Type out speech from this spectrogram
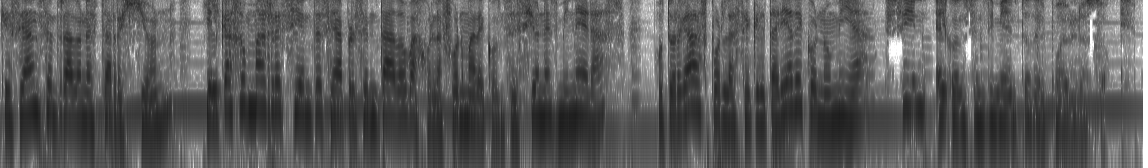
que se han centrado en esta región y el caso más reciente se ha presentado bajo la forma de concesiones mineras otorgadas por la Secretaría de Economía sin el consentimiento del pueblo soque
